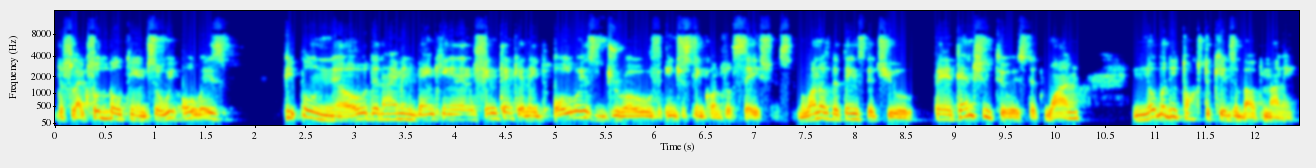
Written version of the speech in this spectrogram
the flag football team so we always people know that i'm in banking and in fintech and it always drove interesting conversations one of the things that you pay attention to is that one nobody talks to kids about money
